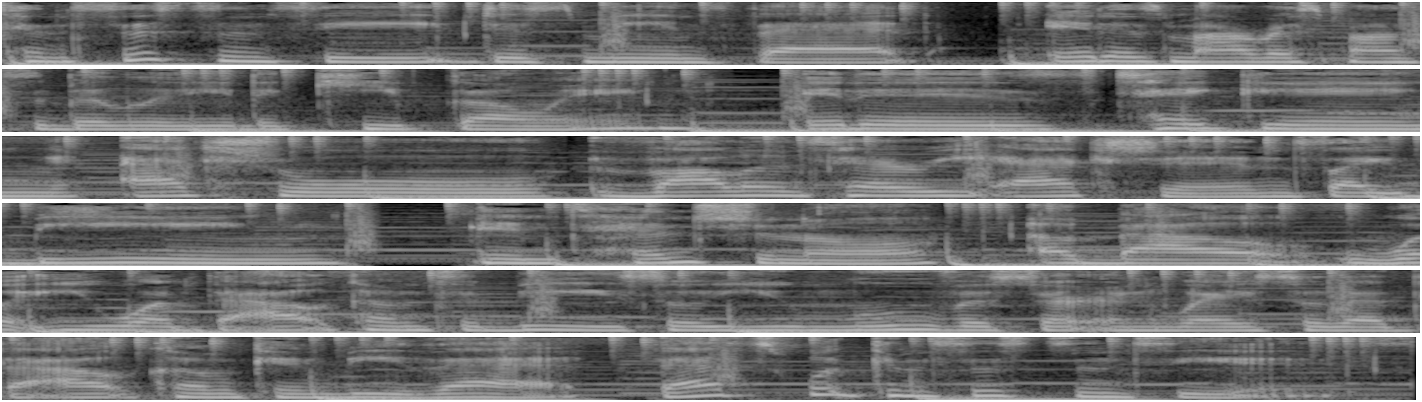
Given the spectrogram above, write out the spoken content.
consistency just means that it is my responsibility to keep going. It is taking actual voluntary actions, like being intentional about what you want the outcome to be so you move a certain way so that the outcome can be that. That's what consistency is.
